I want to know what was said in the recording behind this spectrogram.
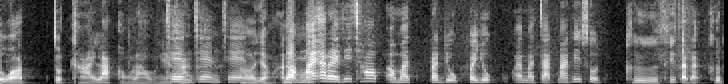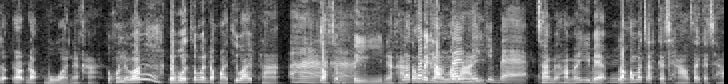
ตัวจุดขายหลักของเราอย่างเงี้ยเช่นค่ะเช่นเช่นเอออย่างดอกไม้อะไรที่ชอบเอามาประยุกต์ประยุกต์เอามาจัดมากที่สุด คือที่จัดได้คือดอกดอกบัวเนะคะทุกคนเห็นว่าดอกบัวต้องเป็นดอกไม้ที่ไหว้พระ อ่าดอกจำปีนะคะแล้วต้อก็งเป็นร้านทำมาได้ลัไม่ยกี่แบบ ใช่ไหมทำไม่กี่แบบอืมแล้วก็มาจัดกระเช้าใส่กระเช้า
